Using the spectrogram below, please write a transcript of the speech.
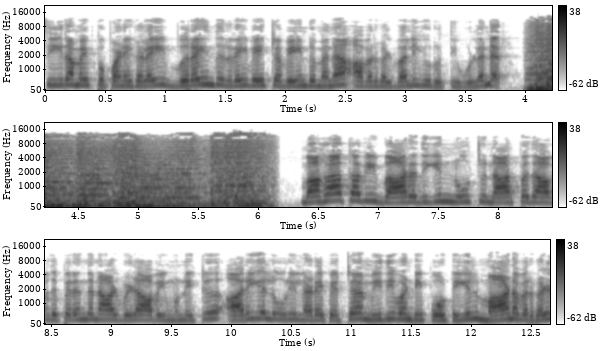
சீரமைப்பு பணிகளை விரைந்து நிறைவேற்ற வேண்டுமென அவர்கள் வலியுறுத்தியுள்ளனர். மகாகவி பாரதியின் நூற்று நாற்பதாவது பிறந்தநாள் விழாவை முன்னிட்டு அரியலூரில் நடைபெற்ற மிதிவண்டி போட்டியில் மாணவர்கள்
